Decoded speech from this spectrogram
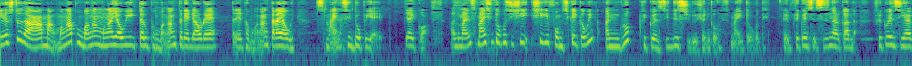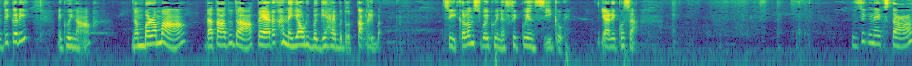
test tu da, mang manga phung bangang manga yawi taru phung bangang tare daw re tare phung bangang tara yawi smile na sin topi ye yai ko. Adu minus smile sin topi si si gi form si cái cái un group frequency distribution ko smile to cái frequency seasonal ka frequency hay cái cái cái cái na, number ama, data tu da cái ra khana yawi bagi hai bado takriba cái kalam si cái cái frequency cái yari ko sa. Zik next ta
